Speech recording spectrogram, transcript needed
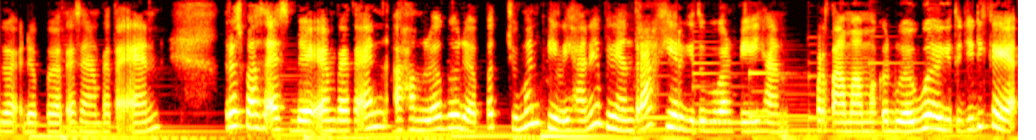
gak dapet SNMPTN. Terus pas SBMPTN, alhamdulillah gue dapet. Cuman pilihannya pilihan terakhir gitu, bukan pilihan pertama sama kedua gue gitu. Jadi kayak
